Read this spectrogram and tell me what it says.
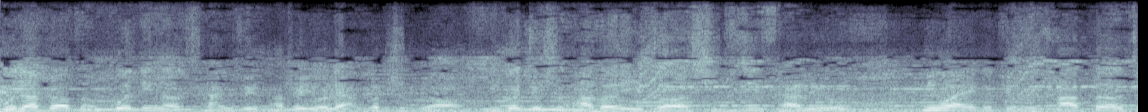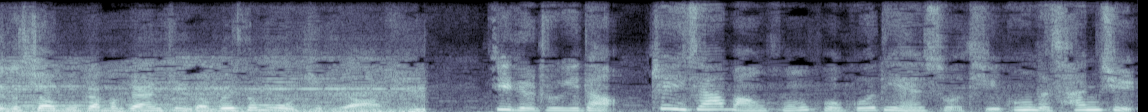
国家标准规定的餐具，它是有两个指标，一个就是它的一个洗涤剂残留，另外一个就是它的这个消毒干不干净的微生物指标。记者注意到，这家网红火锅店所提供的餐具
